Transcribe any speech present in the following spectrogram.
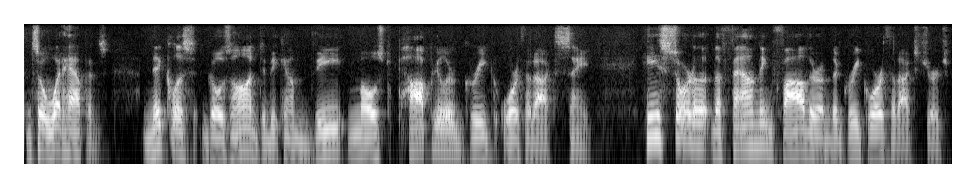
and so what happens? Nicholas goes on to become the most popular Greek Orthodox saint. He's sort of the founding father of the Greek Orthodox Church,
